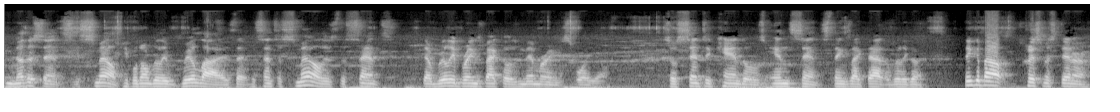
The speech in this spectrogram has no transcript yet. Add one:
Another sense is smell. People don't really realize that the sense of smell is the sense that really brings back those memories for you. So scented candles, incense, things like that are really good. Think about Christmas dinner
